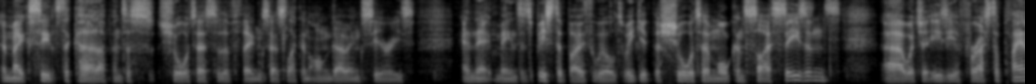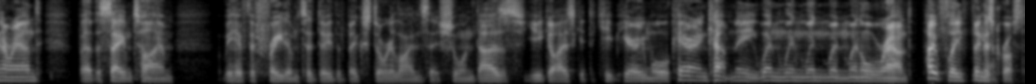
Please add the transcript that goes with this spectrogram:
it makes sense to cut it up into shorter sort of things. So it's like an ongoing series. And that means it's best of both worlds. We get the shorter, more concise seasons, uh, which are easier for us to plan around. But at the same time, we have the freedom to do the big storylines that Sean does. You guys get to keep hearing more. Carrying company, win, win, win, win, win all around. Hopefully, fingers yeah. crossed.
